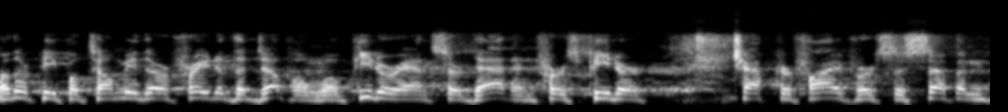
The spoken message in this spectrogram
Other people tell me they're afraid of the devil. Well, Peter answered that in 1 Peter chapter 5 verses 7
